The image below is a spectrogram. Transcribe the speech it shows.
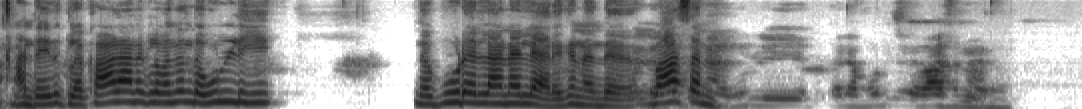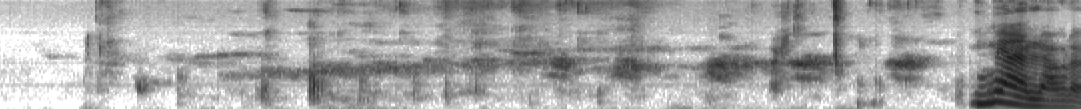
அந்த இதுக்குள்ள காளானுக்குள்ள வந்து இந்த உள்ளி இந்த பூடெல்லாம் நல்லா இருக்கு அந்த எல்லாம் இருக்கும். உண்மையா இல்லை அவ்வளோ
